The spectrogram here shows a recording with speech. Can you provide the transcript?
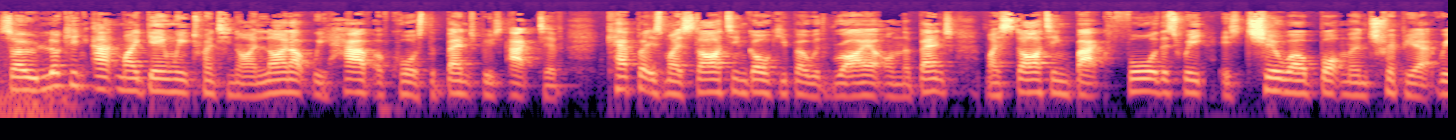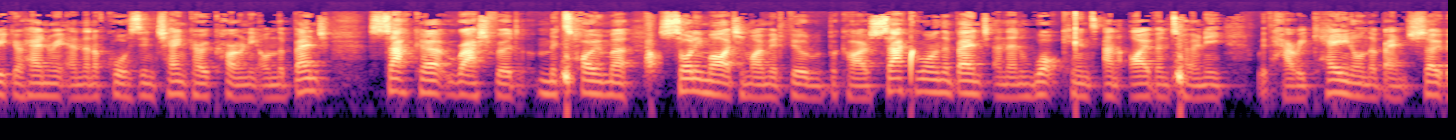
So looking at my game week 29 lineup, we have, of course, the bench boost active. Kepa is my starting goalkeeper with Raya on the bench. My starting back four this week is Chilwell, Botman, Trippier, Rico Henry, and then of course Zinchenko currently on the bench. Saka, Rashford, Mitoma, Solly March in my midfield with Bukayo Saka on the bench, and then Watkins and Ivan Toney with Harry Kane on the bench. So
